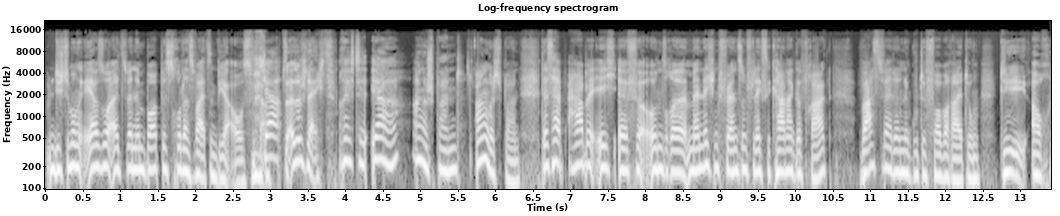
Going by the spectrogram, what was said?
die Stimmung eher so, als wenn im Bordbistro das Weizenbier aus wäre. Ja. Also schlecht. Richtig, ja, angespannt. Angespannt. Deshalb habe ich äh, für unsere männlichen Friends und Flexikaner gefragt, was wäre denn eine gute Vorbereitung, die auch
